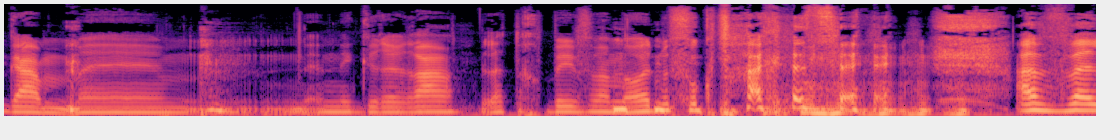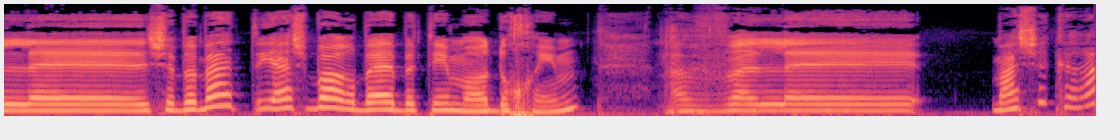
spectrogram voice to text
גם אה, נגררה לתחביב המאוד מפוקפק הזה, אבל שבאמת יש בו הרבה היבטים מאוד דוחים, אבל מה שקרה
